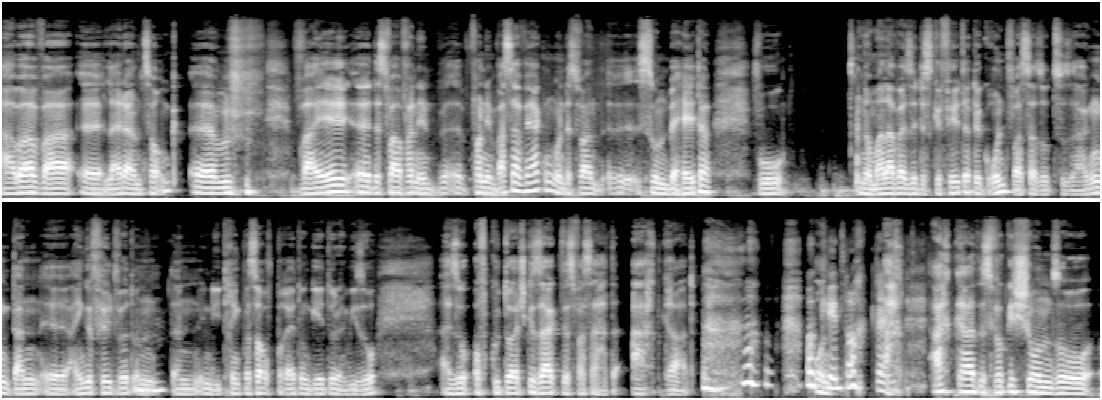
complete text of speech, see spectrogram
Aber war äh, leider ein Song, ähm, weil äh, das war von den, äh, von den Wasserwerken und das war äh, so ein Behälter, wo normalerweise das gefilterte Grundwasser sozusagen dann äh, eingefüllt wird und mhm. dann in die Trinkwasseraufbereitung geht oder irgendwie so. Also auf gut Deutsch gesagt, das Wasser hatte 8 Grad. okay, und doch kalt. 8, Grad ist wirklich schon so,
